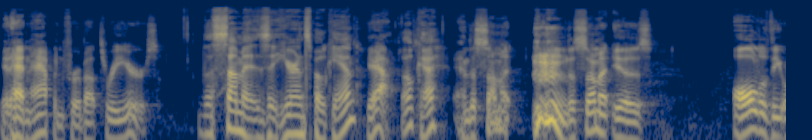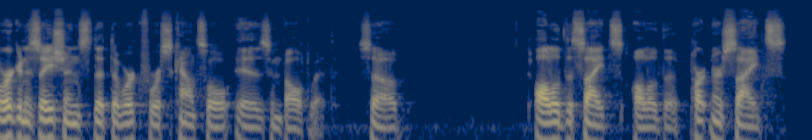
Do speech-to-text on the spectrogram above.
it hadn't happened for about three years. The summit is it here in Spokane? Yeah, Okay. and the summit, the summit is all of the organizations that the Workforce Council is involved with. So, all of the sites, all of the partner sites,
